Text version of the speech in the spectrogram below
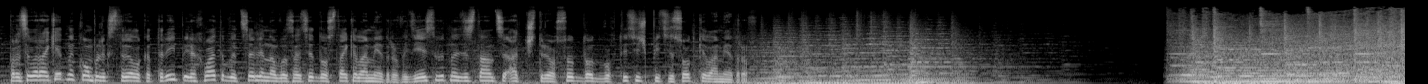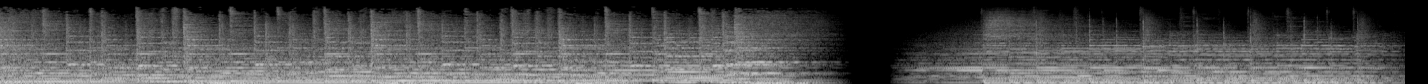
Противоракетный комплекс «Стрелка-3» перехватывает цели на высоте до 100 километров и действует на дистанции от 400 до 2500 километров.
